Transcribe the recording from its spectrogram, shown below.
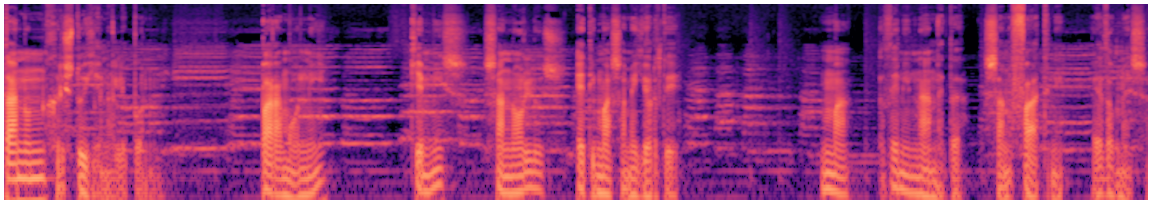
Φτάνουν Χριστούγεννα λοιπόν. Παραμονή και εμείς σαν όλους ετοιμάσαμε γιορτή. Μα δεν είναι άνετα σαν φάτνη εδώ μέσα.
